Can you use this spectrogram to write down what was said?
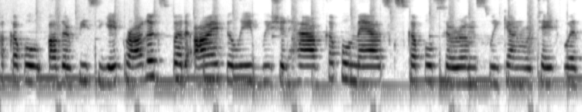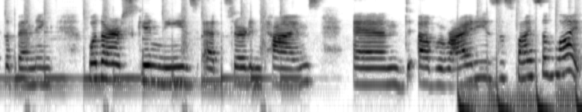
a couple other PCA products but I believe we should have a couple masks, couple serums we can rotate with depending what our skin needs at certain times and a variety is the spice of life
